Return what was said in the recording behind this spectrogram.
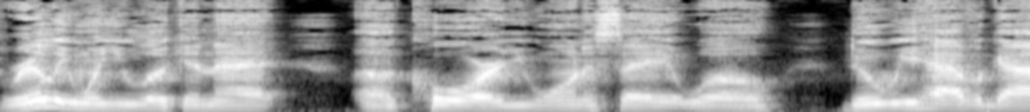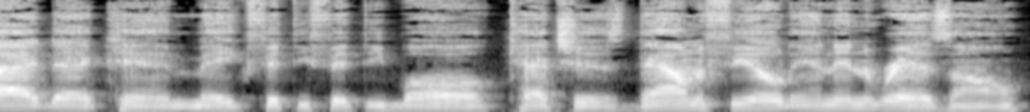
really when you're looking at a corps, you want to say, well, do we have a guy that can make 50-50 ball catches down the field and in the red zone?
